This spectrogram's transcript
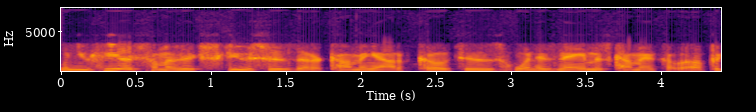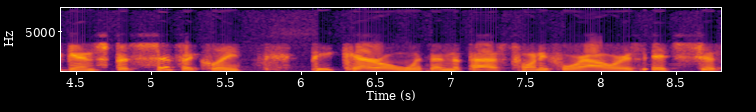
when you hear some of the excuses that are coming out of coaches when his name is coming up again, specifically Pete Carroll within the past 24 hours, it's just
